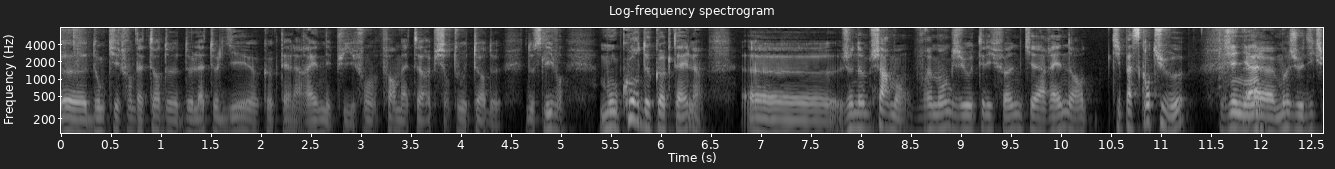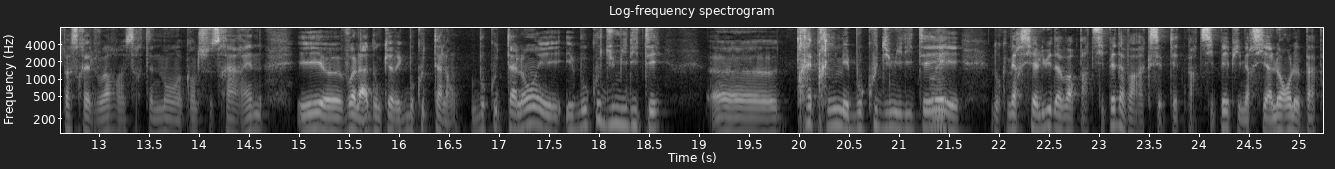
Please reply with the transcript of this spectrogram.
euh, donc qui est fondateur de, de l'atelier euh, cocktail à Rennes et puis formateur et puis surtout auteur de, de ce livre. Mon cours de cocktail, euh, jeune homme charmant, vraiment que j'ai au téléphone, qui est à Rennes. Alors, tu passes quand tu veux. Génial. Euh, moi, je dis que je passerai le voir euh, certainement quand je serai à Rennes. Et euh, voilà, donc avec beaucoup de talent, beaucoup de talent et, et beaucoup d'humilité. Euh, très prime et beaucoup d'humilité. Oui. Et Donc merci à lui d'avoir participé, d'avoir accepté de participer. Puis merci à Laurent Le Pape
